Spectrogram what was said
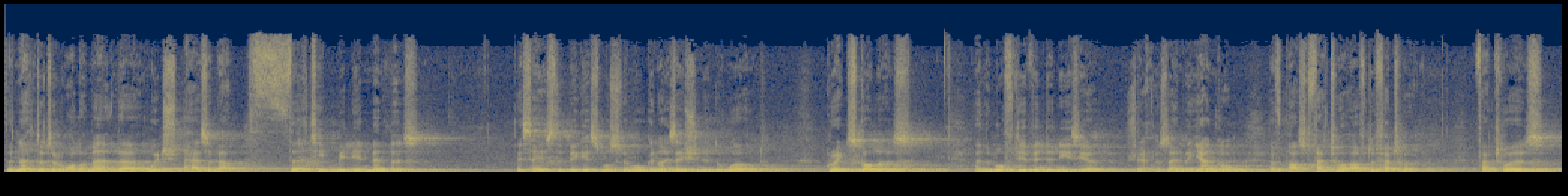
The Nahdlatul Ulama there, which has about 30 million members, they say it's the biggest Muslim organization in the world. Great scholars, and the Mufti of Indonesia, Sheikh Hussein Mayangel, have passed fatwa after fatwa. Fatwas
